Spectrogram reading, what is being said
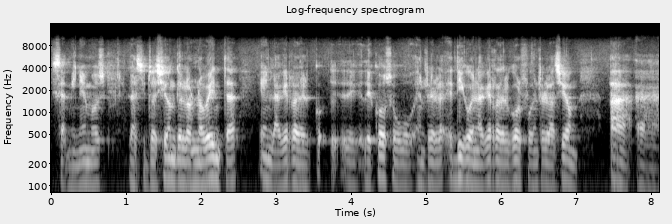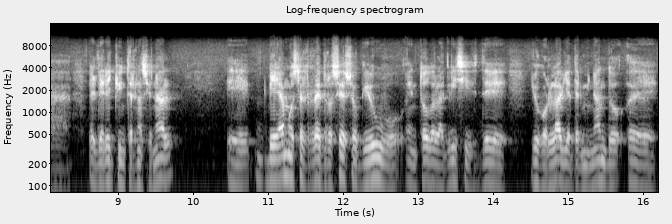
examinemos la situación de los 90 en la guerra del, de, Kosovo, en, digo en la guerra del Golfo en relación a, el derecho internacional, eh, veamos el retroceso que hubo en toda la crisis de Yugoslavia, terminando eh,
